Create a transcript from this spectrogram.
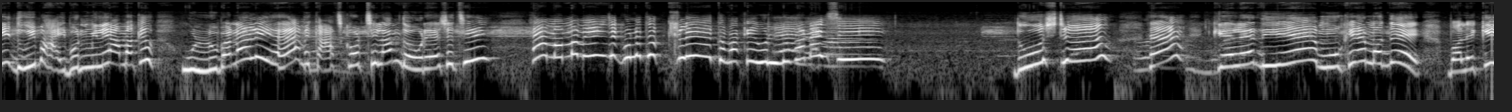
এই দুই ভাই বোন মিলে আমাকে উল্লু বানালি হ্যাঁ আমি কাজ করছিলাম, দৌড়ে এসেছি। হ্যাঁ মাম্মা এই যেগুলো তো খেলে তোমাকে উল্লু বানাইছি। দুষ্ট হ্যাঁ কেলে দিয়ে মুখের মধ্যে বলে কি,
